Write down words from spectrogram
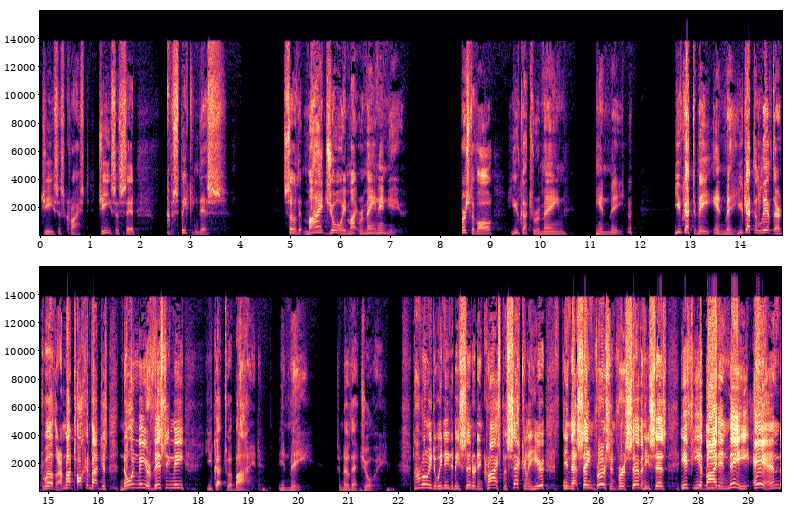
Jesus Christ. Jesus said, I'm speaking this so that my joy might remain in you. First of all, you've got to remain in me. You've got to be in me. You've got to live there, dwell there. I'm not talking about just knowing me or visiting me. You've got to abide in me to know that joy. Not only do we need to be centered in Christ, but secondly, here in that same verse, in verse 7, he says, If ye abide in me and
